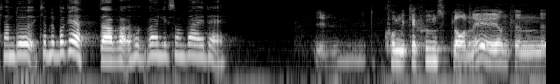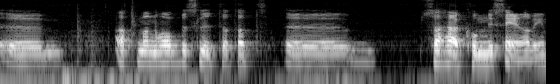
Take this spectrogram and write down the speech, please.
Kan du, kan du berätta, vad, vad, liksom, vad är det? kommunikationsplanen är egentligen eh, att man har beslutat att eh, så här kommunicerar vi.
